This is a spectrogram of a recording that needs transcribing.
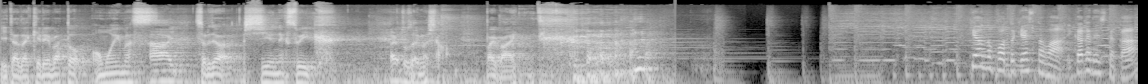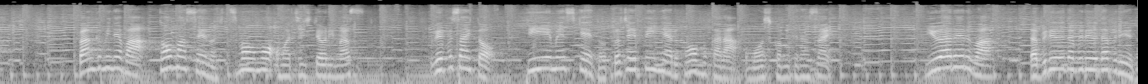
いただければと思います。はい。それでは See you next week ありがとうございました。バイバイ今日のポッドキャストはいかがでしたか？番組ではトーマスへの質問もお待ちしております。ウェブサイト tmsk.jp にあるフォームからお申し込みください。URL は www.tmsk.jp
